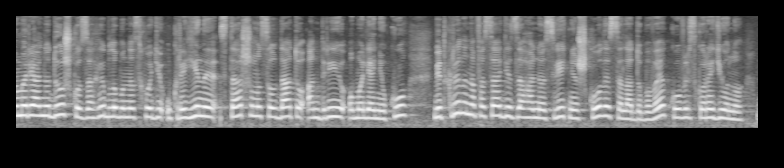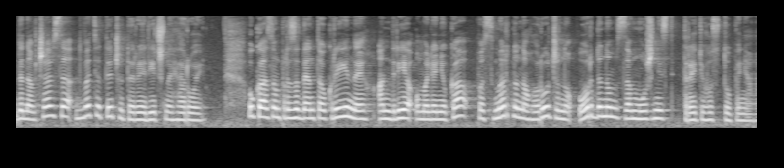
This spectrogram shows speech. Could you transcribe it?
Меморіальну дошку загиблому на сході України старшому солдату Андрію Омелянюку відкрили на фасаді загальноосвітньої школи села Добове Ковальського району, де навчався 24-річний герой. Указом президента України Андрія Омелянюка посмертно нагороджено орденом за мужність третього ступеня.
